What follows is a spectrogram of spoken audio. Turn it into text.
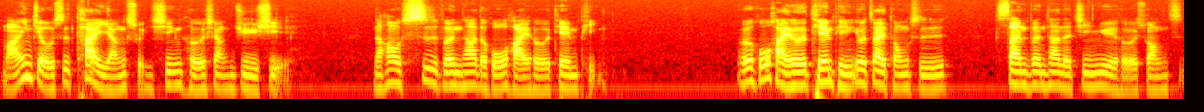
马英九是太阳水星合相巨蟹，然后四分他的火海和天平。而火海和天平又在同时三分他的金月和双子，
